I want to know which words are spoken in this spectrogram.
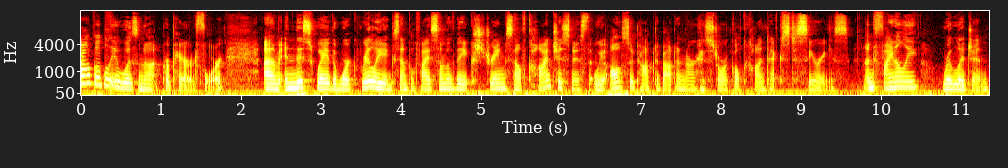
probably was not prepared for. Um, in this way, the work really exemplifies some of the extreme self consciousness that we also talked about in our historical context series. And finally, religion.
